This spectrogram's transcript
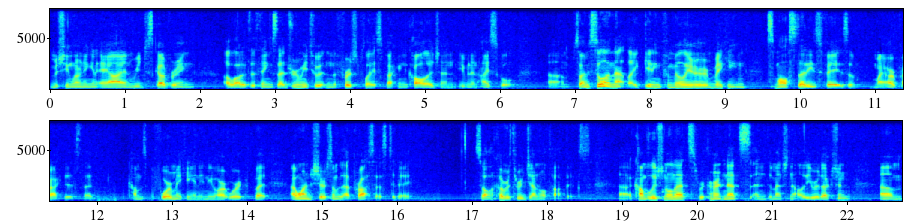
machine learning and AI and rediscovering a lot of the things that drew me to it in the first place back in college and even in high school. Um, so I'm still in that like getting familiar, making small studies phase of my art practice that comes before making any new artwork, but I wanted to share some of that process today. So I'll cover three general topics. Uh, convolutional nets, recurrent nets, and dimensionality reduction. Um,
